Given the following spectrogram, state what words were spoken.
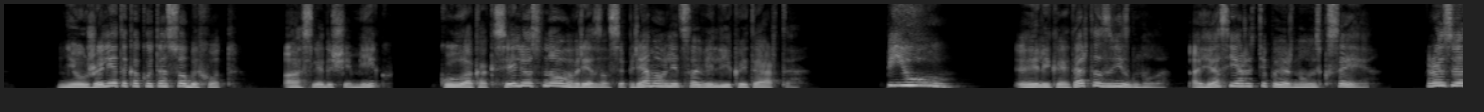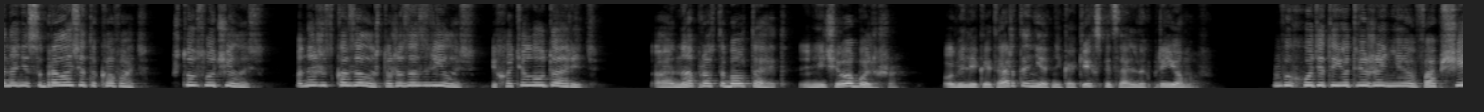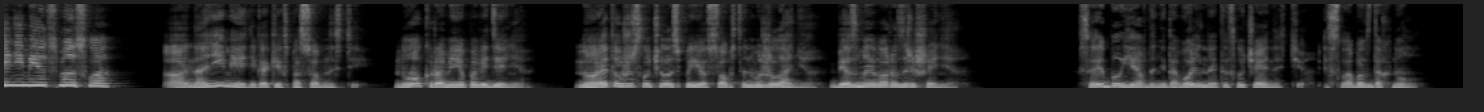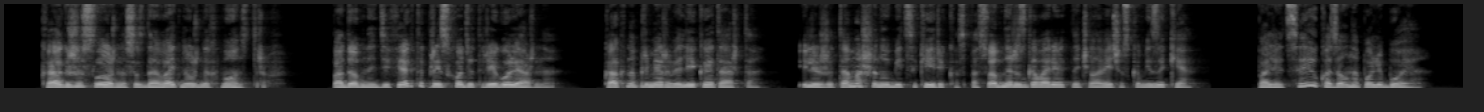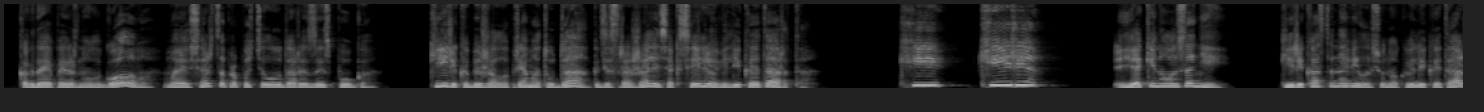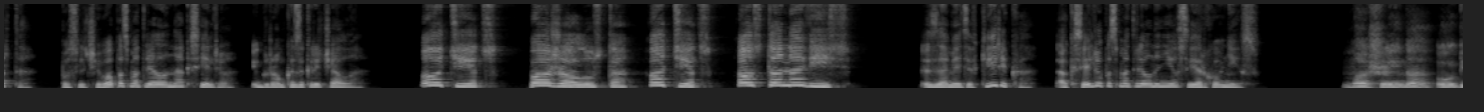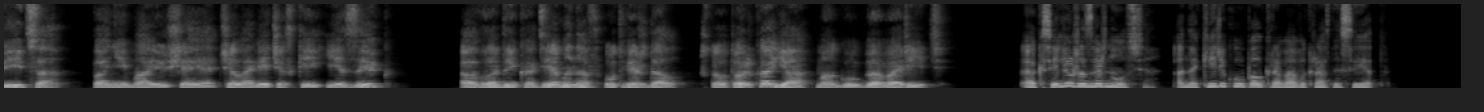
Неужели это какой-то особый ход? А следующий миг кулак Акселио снова врезался прямо в лицо Великой Тарта. «Пью!» Великая Тарта взвизгнула, а я с яростью повернулась к Сее. «Разве она не собралась атаковать? Что случилось? Она же сказала, что разозлилась и хотела ударить». Она просто болтает, ничего больше. У Великой Тарты нет никаких специальных приемов. Выходит, ее движения вообще не имеют смысла? Она не имеет никаких способностей, ну, кроме ее поведения. Но это уже случилось по ее собственному желанию, без моего разрешения. Сэй был явно недоволен этой случайностью и слабо вздохнул. Как же сложно создавать нужных монстров. Подобные дефекты происходят регулярно. Как, например, Великая Тарта. Или же та машина-убийца Кирика, способная разговаривать на человеческом языке. Полицей указал на поле боя. Когда я повернула голову, мое сердце пропустило удар из-за испуга. Кирика бежала прямо туда, где сражались Акселио Великая Тарта. Ки... Кири? Я кинулась за ней. Кирика остановилась у ног Великой Тарта, после чего посмотрела на Акселио и громко закричала. «Отец, пожалуйста, отец, остановись!» Заметив Кирика, Акселио посмотрел на нее сверху вниз. «Машина-убийца, понимающая человеческий язык? А владыка демонов утверждал, что только я могу говорить». Акселио развернулся, а на Кирику упал кроваво-красный свет.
